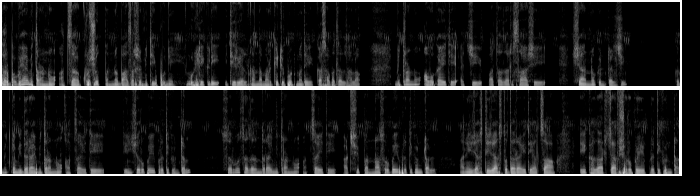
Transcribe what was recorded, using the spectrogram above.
तर बघूया मित्रांनो आजचा कृषी उत्पन्न बाजार समिती पुणे गुलटेकडी येथे रिअल कांदा मार्केट रिपोर्टमध्ये कसा बदल झाला? मित्रांनो अवका येथे आजची पाच हजार सहाशे शहाण्णव क्विंटलची. कमीत कमी दर आहे मित्रांनो आजचा येथे तीनशे रुपये प्रति क्विंटल. सर्वसाधारण दर आहे मित्रांनो आजचा येथे आठशे पन्नास रुपये प्रति क्विंटल. आणि जास्तीत जास्त दर आहे ते आजचा एक हजार चारशे रुपये प्रति क्विंटल.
